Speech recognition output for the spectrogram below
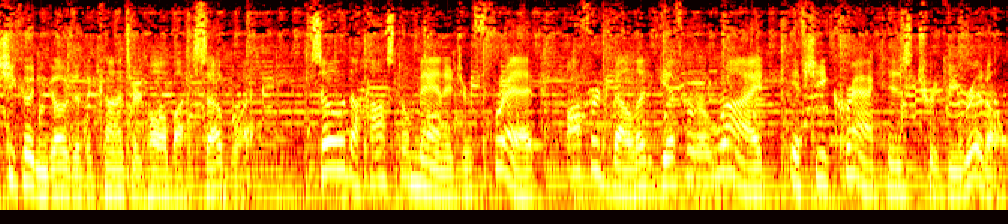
She couldn't go to the concert hall by subway. So the hostel manager, Fred, offered Bella to give her a ride if she cracked his tricky riddle.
